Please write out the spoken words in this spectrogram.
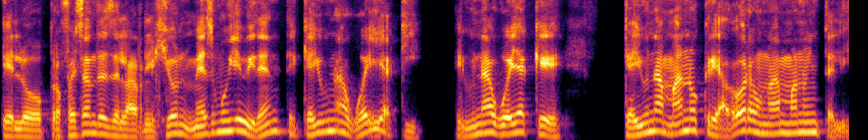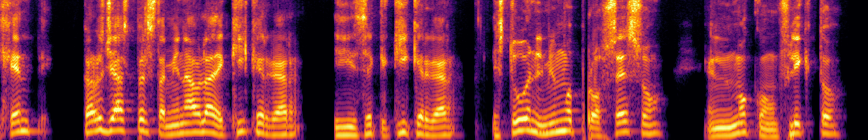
que lo profesan desde la religión, me es muy evidente que hay una huella aquí, hay una huella que, que hay una mano creadora, una mano inteligente. Carlos Jaspers también habla de Kierkegaard y dice que Kierkegaard estuvo en el mismo proceso, en el mismo conflicto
